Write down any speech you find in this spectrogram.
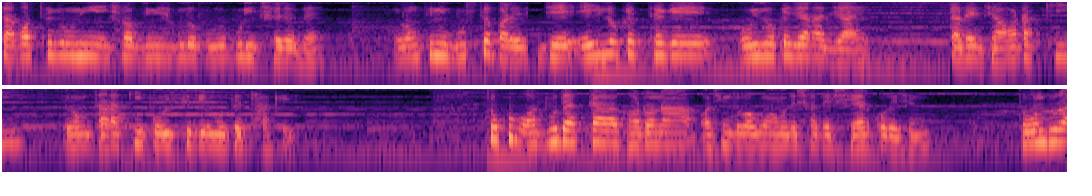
তারপর থেকে উনি এই সব জিনিসগুলো পুরোপুরি ছেড়ে দেয় এবং তিনি বুঝতে পারে যে এই লোকের থেকে ওই লোকে যারা যায়, তাদের যাওয়াটা কি এবং তারা কি পরিস্থিতির মধ্যে থাকে। তো খুব অদ্ভুত একটা ঘটনা অচিন্তবাবু আমাদের সাথে শেয়ার করেছেন। তো বন্ধুরা,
